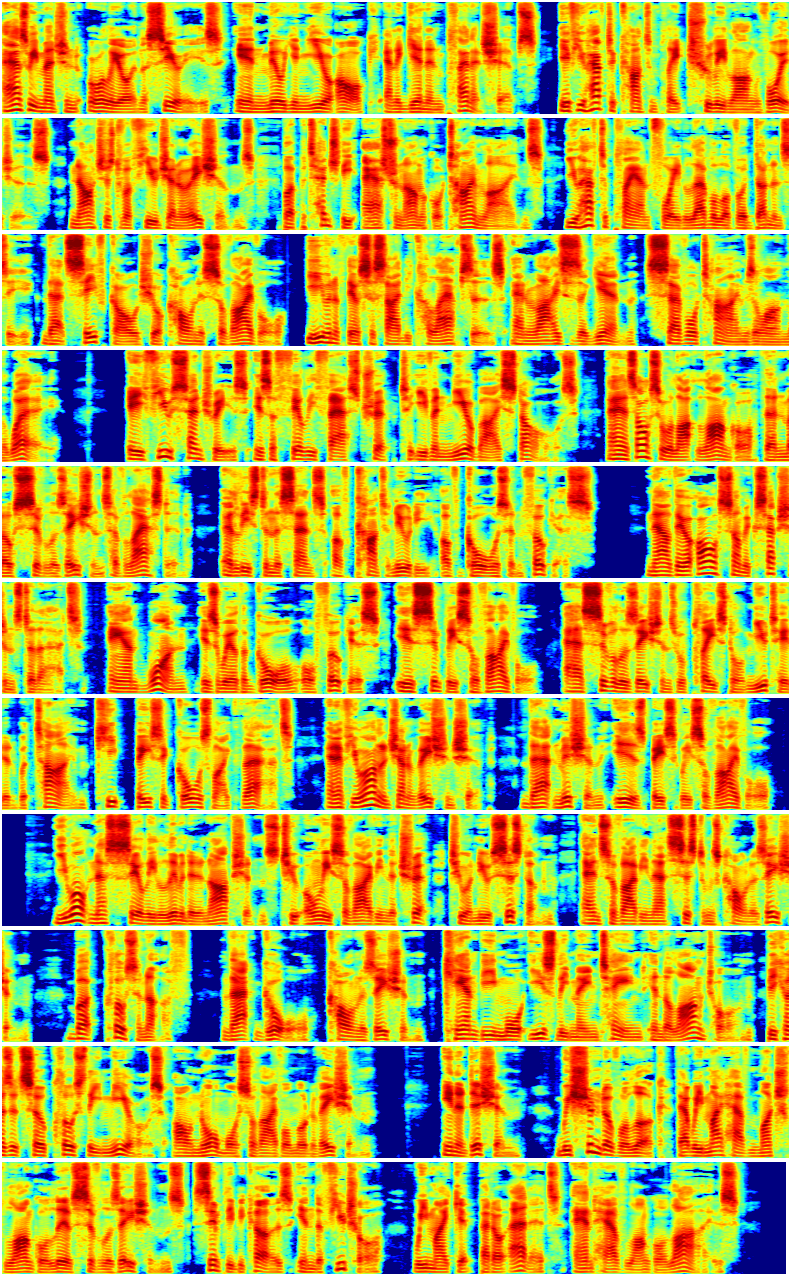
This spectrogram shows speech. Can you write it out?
As we mentioned earlier in the series, in Million Year Arc and again in Planet Ships, if you have to contemplate truly long voyages, not just of a few generations, but potentially astronomical timelines, you have to plan for a level of redundancy that safeguards your colonist's survival even if their society collapses and rises again several times along the way. A few centuries is a fairly fast trip to even nearby stars, and it's also a lot longer than most civilizations have lasted, at least in the sense of continuity of goals and focus. Now, there are some exceptions to that, and one is where the goal or focus is simply survival. As civilizations replaced or mutated with time, keep basic goals like that, and if you're on a generation ship, that mission is basically survival. You aren't necessarily limited in options to only surviving the trip to a new system and surviving that system's colonization, but close enough. That goal, colonization, can be more easily maintained in the long term because it so closely mirrors our normal survival motivation. In addition, we shouldn't overlook that we might have much longer lived civilizations simply because in the future we might get better at it and have longer lives.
